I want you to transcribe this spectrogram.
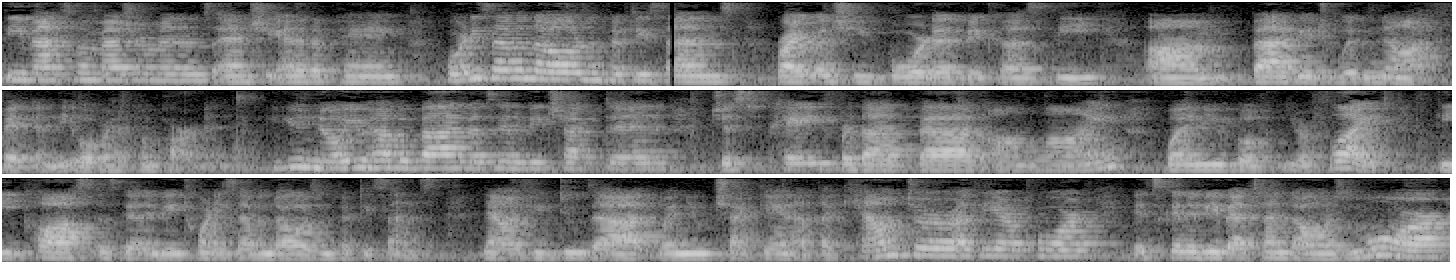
the maximum measurements and she ended up paying $47.50 right when she boarded because the um, baggage would not fit in the overhead compartment. If you know you have a bag that's going to be checked in, just pay for that bag online when you book your flight the cost is going to be $27.50. Now, if you do that when you check in at the counter at the airport, it's going to be about $10 more.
